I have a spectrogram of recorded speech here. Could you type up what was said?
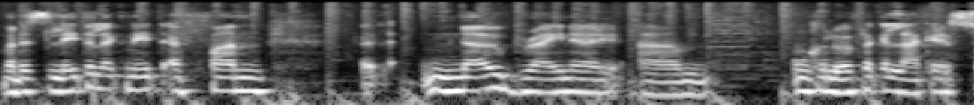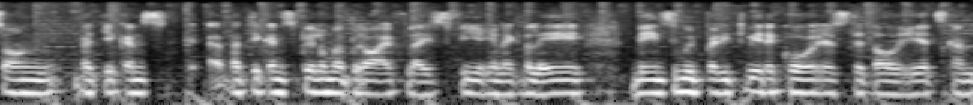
maar dit is letterlik net 'n van no-brainer um ongelooflike lekker song wat jy kan wat jy kan speel om 'n braaivleis vier en ek wil hê mense moet by die tweede chorus dit al reeds kan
